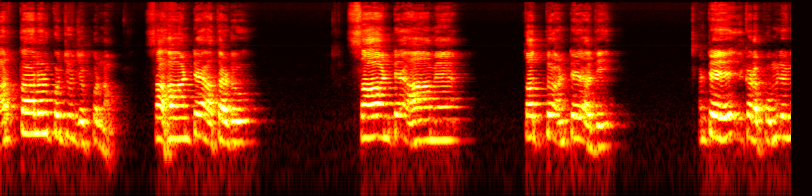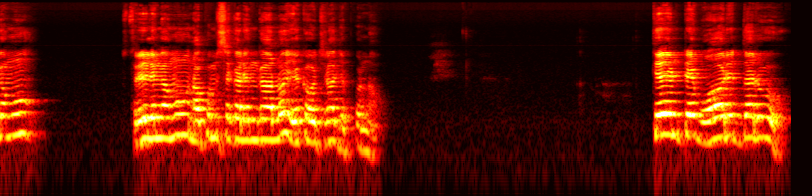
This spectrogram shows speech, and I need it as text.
అర్థాలను కొంచెం చెప్పుకున్నాం. సహా అంటే అతడు సా అంటే ఆమె తత్తు అంటే అది. అంటే ఇక్కడ పుంలింగము స్త్రీలింగము నపుంసకలింగాల్లో ఏకవచనాలు చెప్పుకున్నాం. తే అంటే వారిద్దరు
